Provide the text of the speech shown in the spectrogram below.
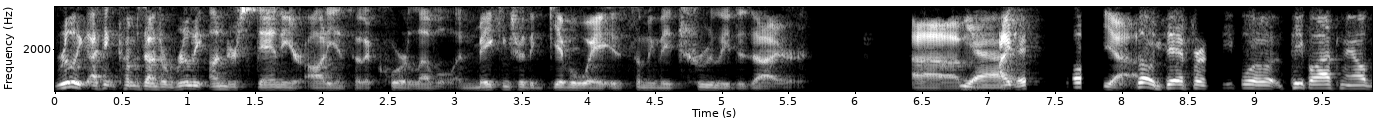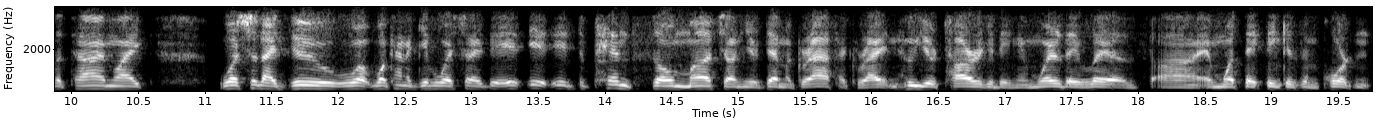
really I think comes down to really understanding your audience at a core level and making sure the giveaway is something they truly desire. Um, yeah. I, yeah so different people people ask me all the time like what should i do what what kind of giveaway should i do it, it, it depends so much on your demographic right and who you're targeting and where they live uh, and what they think is important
